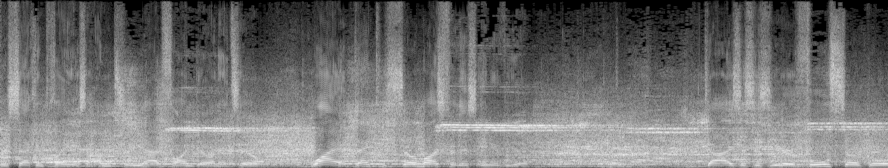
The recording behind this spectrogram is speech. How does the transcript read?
for second place. I'm sure you had fun doing it too. Wyatt, thank you so much for this interview. Guys, this is your full circle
